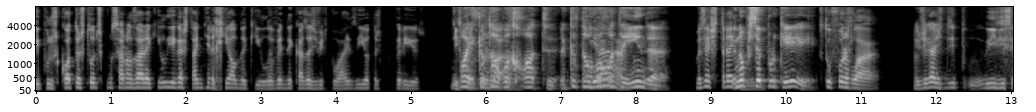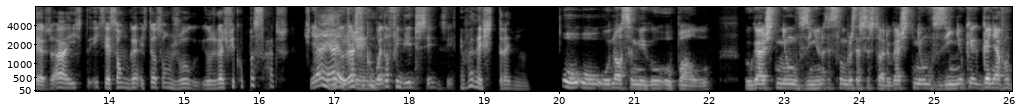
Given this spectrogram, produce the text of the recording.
tipo, os cotas todos começaram a usar aquilo e a gastar dinheiro real daquilo, a vender casas virtuais e outras porcarias. Aquele fores está ao lá- barrote. Aquele está ao Yeah. barrote ainda. Mas é estranho. Eu não percebo porquê. Se tu fores lá, os gajos tipo, e disseres, ah, isto, isto, é só um, isto é só um jogo, e os gajos ficam passados. Isto Yeah, é um yeah, jogo, os gajos ficam é, bué de ofendidos, sim, sim. é de estranho. O, o, o nosso amigo, o Paulo, o gajo tinha um vizinho, não sei se lembras desta história, o gajo tinha um vizinho que ganhava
